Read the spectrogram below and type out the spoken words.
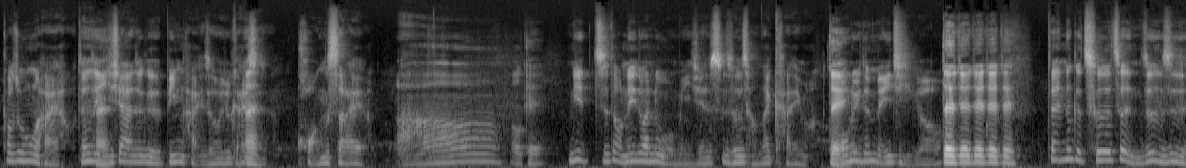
高速公路还好，但是一下这个滨海之后就开始狂塞啊。哦，OK。你也知道那段路我们以前试车场在开嘛，对，红绿灯没几个哦。对对对对对。但那个车阵真的是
